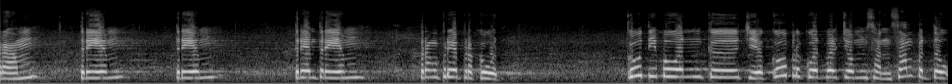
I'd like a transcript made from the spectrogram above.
ក្រមត្រៀមត្រៀមត្រៀមត្រៀមប្រឹងព្រៀបប្រកួតគូទី4គឺជាគូប្រកួតវិលជុំសន្សំបន្ទុក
